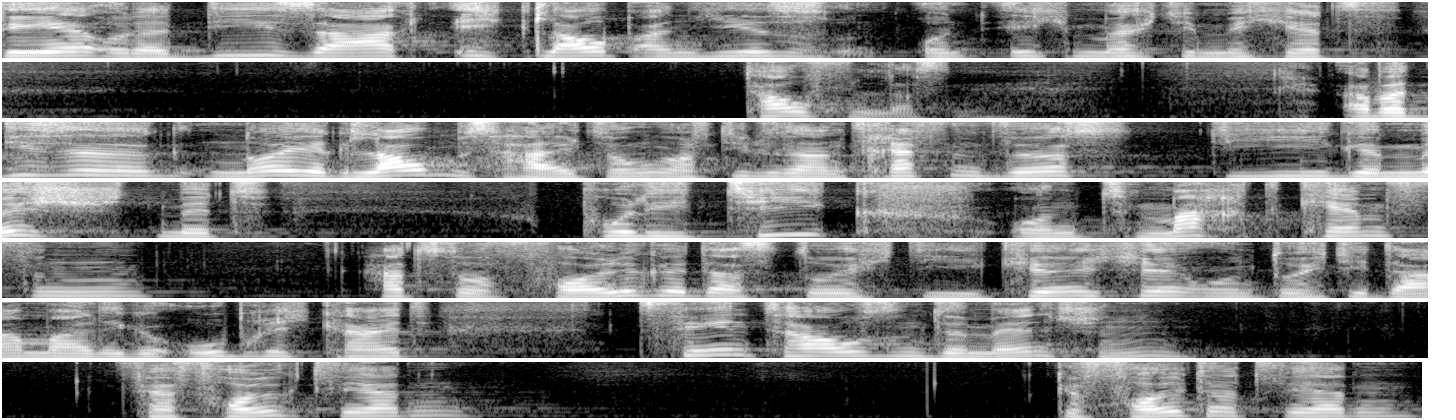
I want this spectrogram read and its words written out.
der oder die sagt, ich glaube an Jesus und ich möchte mich jetzt taufen lassen. Aber diese neue Glaubenshaltung, auf die du dann treffen wirst, die gemischt mit Politik und Machtkämpfen hat zur Folge, dass durch die Kirche und durch die damalige Obrigkeit Zehntausende Menschen verfolgt werden, gefoltert werden,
